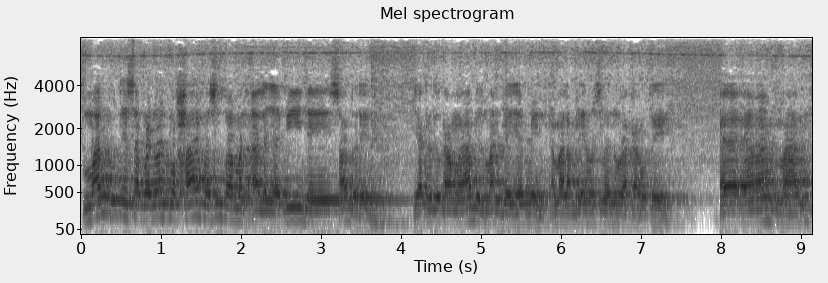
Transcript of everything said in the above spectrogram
man uti sabanan ku halif sumpah man ala yabine sabrin ya kudu kang mengambil man bi yamin. Amal amri muslimin wa ka uti eh, eh man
